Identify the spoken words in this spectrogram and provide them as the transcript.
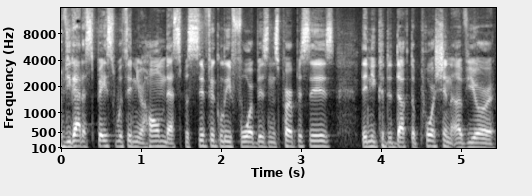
if you got a space within your home that's specifically for business purposes, then you could deduct a portion of your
